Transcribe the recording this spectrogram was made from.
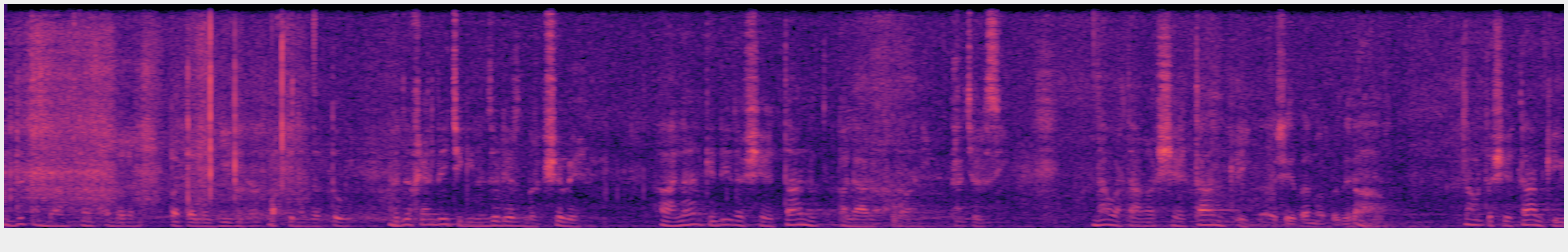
د ده تنده او څنګ خبره پته لګېږي دا مخکې نه درته وي نو زه خیال دی چې ګینې زه ډېر زبرک شوی حالان کې دی د شیطان په لاره روان یې دا چرسي دا ورته هغه شیطان کوي شیطان ورته دی دا ورته شیطان کوي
